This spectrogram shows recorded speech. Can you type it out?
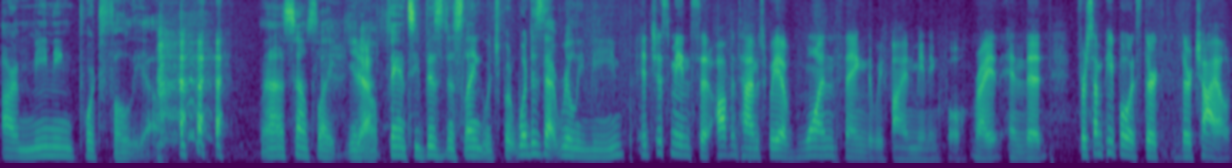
our meaning portfolio. uh, sounds like, you Yeah. know, fancy business language, but what does that really mean? It just means that oftentimes we have one thing that we find meaningful, right? And that for some people it's their their child.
